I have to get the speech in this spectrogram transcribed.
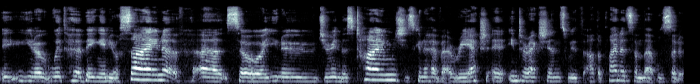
you know, with her being in your sign. Uh, so, you know, during this time, she's going to have a reaction, uh, interactions with other planets, and that will sort of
